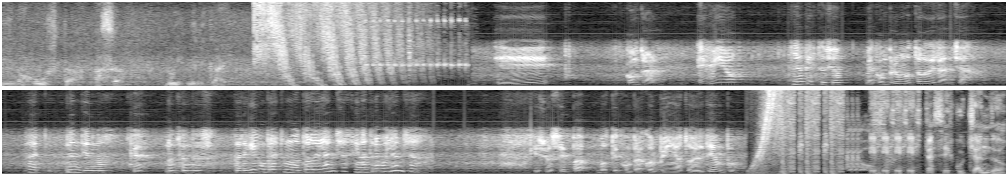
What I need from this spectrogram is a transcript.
y nos gusta hacer. Luis Milicay. Y comprar. Es mío. Lo que es tuyo. Me compré un motor de lancha. No entiendo. ¿Qué? ¿No entendés? ¿Para qué compraste un motor de lancha si no tenemos lancha? Que yo sepa, vos te compras corpiños todo el tiempo. Estás escuchando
